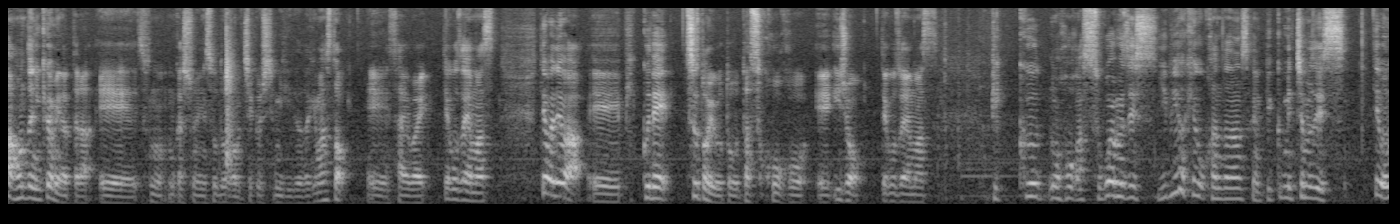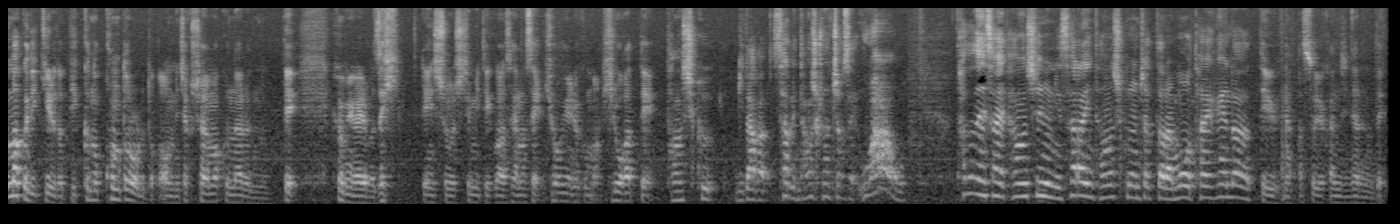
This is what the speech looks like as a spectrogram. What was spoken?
まあ、本当に興味があったら、えー、その昔の演奏動画をチェックしてみていただけますと、えー、幸いでございます。ではでは、えー、ピックで「つ」という音を出す方法、えー、以上でございます。ピックの方がすごいむずいです。指は結構簡単なんですけど、ピックめっちゃむずいです。でも、うまくできると、ピックのコントロールとかもめちゃくちゃうまくなるので、興味があればぜひ練習をしてみてくださいませ。表現力も広がって、楽しく、ギターがさらに楽しくなっちゃうぜ。わおただでさえ楽しいのに、さらに楽しくなっちゃったらもう大変だっていう、なんかそういう感じになるので、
